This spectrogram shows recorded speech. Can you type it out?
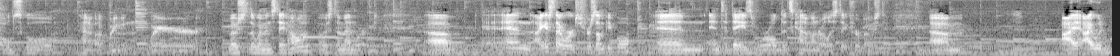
old school kind of upbringing where most of the women stayed home, most of the men worked. Um, and I guess that works for some people, and in today's world, it's kind of unrealistic for most. Um, I I would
